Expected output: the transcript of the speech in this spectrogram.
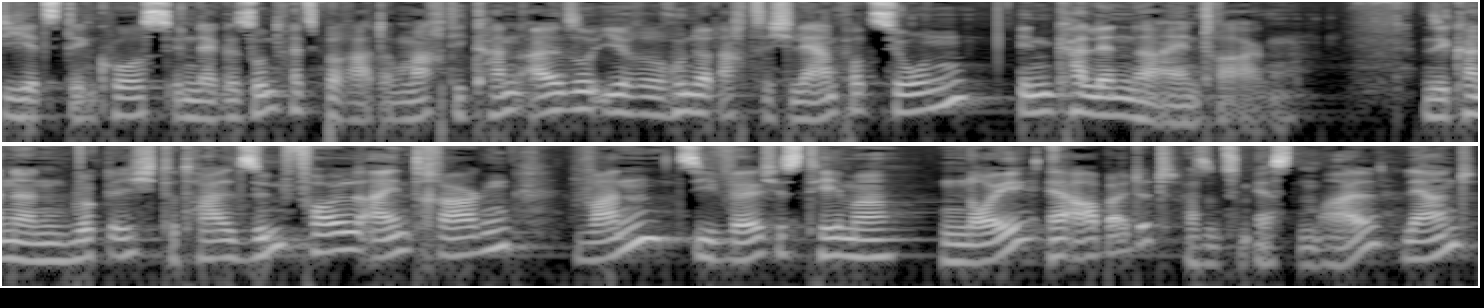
die jetzt den Kurs in der Gesundheitsberatung macht, die kann also ihre 180 Lernportionen in Kalender eintragen. Sie kann dann wirklich total sinnvoll eintragen, wann sie welches Thema neu erarbeitet, also zum ersten Mal lernt,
